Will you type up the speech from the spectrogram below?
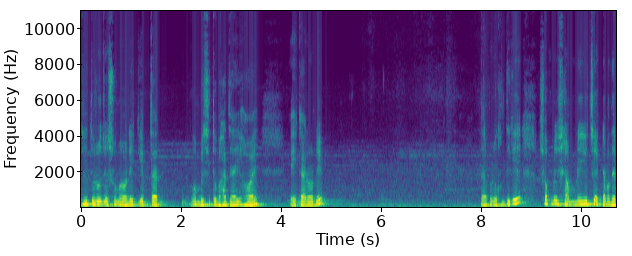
যেহেতু রোজার সময় অনেক ইফতার কম বেশি তো ভাজাই হয়, এই কারণে তারপরে ওখান থেকে স্বপ্নের সামনেই হচ্ছে একটা আমাদের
